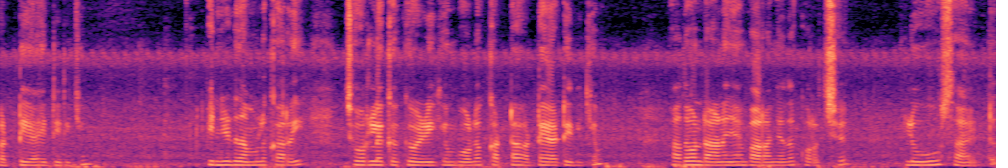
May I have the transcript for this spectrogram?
കട്ടിയായിട്ടിരിക്കും. പിന്നീട് നമ്മൾ കറി ചോറിലേക്കൊക്കെ ഒഴിക്കുമ്പോൾ കട്ട കട്ടയായിട്ടിരിക്കും. അതുകൊണ്ടാണ് ഞാൻ പറഞ്ഞത് കുറച്ച് ലൂസായിട്ട്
